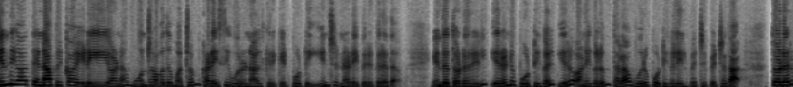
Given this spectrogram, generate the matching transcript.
இந்தியா தென்னாப்பிரிக்கா இடையேயான மூன்றாவது மற்றும் கடைசி ஒருநாள் கிரிக்கெட் போட்டி இன்று நடைபெறுகிறது. இந்த தொடரில் இரண்டு போட்டிகள் இரு அணிகளும் தலா ஒரு போட்டிகளில் வெற்றி பெற்றதால் தொடர்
